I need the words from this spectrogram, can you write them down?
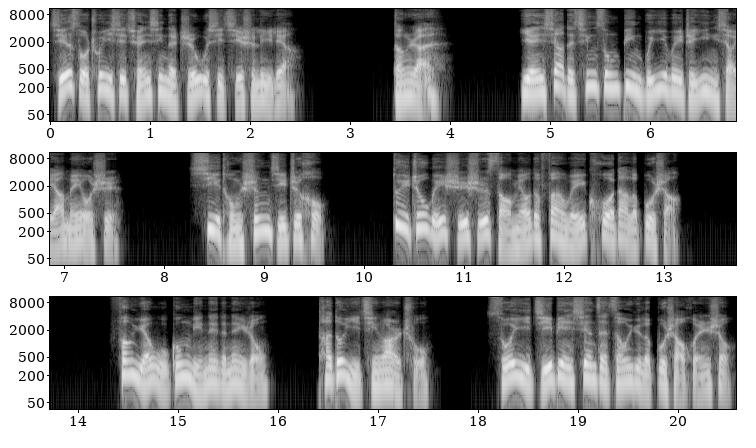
解锁出一些全新的植物系骑士力量。当然，眼下的轻松并不意味着应小牙没有事。系统升级之后，对周围实时扫描的范围扩大了不少，方圆五公里内的内容他都一清二楚。所以，即便现在遭遇了不少魂兽，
